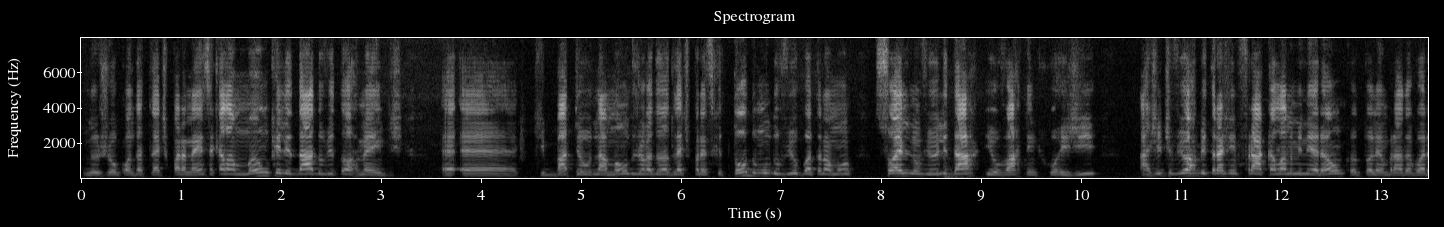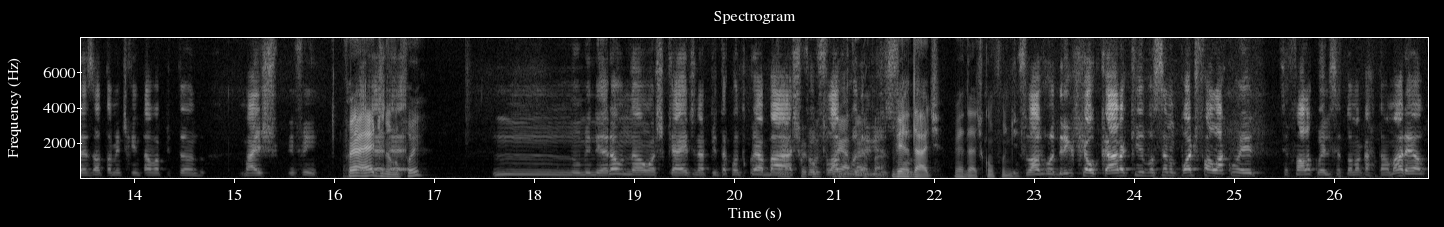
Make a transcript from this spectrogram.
no jogo contra o Atlético Paranaense, aquela mão que ele dá do Vitor Mendes, é, é, que bateu na mão do jogador do Atlético Paranaense, que todo mundo viu bateu na mão, só ele não viu, ele dá, e o VAR tem que corrigir. A gente viu a arbitragem fraca lá no Mineirão, que eu tô lembrado agora exatamente quem tava apitando, mas, enfim, Foi a Edna, não foi? hum, no Mineirão não, acho que a Edna pita contra o Cuiabá, É, acho que foi foi o Flávio Cuiabá. Rodrigues. Verdade, verdade, confundi. O Flávio Rodrigues, que é o cara que você não pode falar com ele. Você fala com ele, você toma cartão amarelo,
